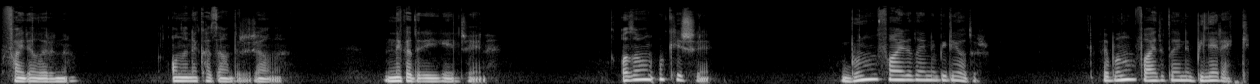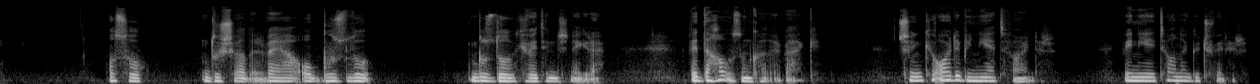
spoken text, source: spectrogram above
faydalarını, ona ne kazandıracağını, ne kadar iyi geleceğini. O zaman o kişi bunun faydalarını biliyordur. Ve bunun faydalarını bilerek o soğuk duş alır veya o buzlu buz dolu küvetin içine girer. Ve daha uzun kalır belki. Çünkü orada bir niyet vardır. Ve niyeti ona güç verir.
